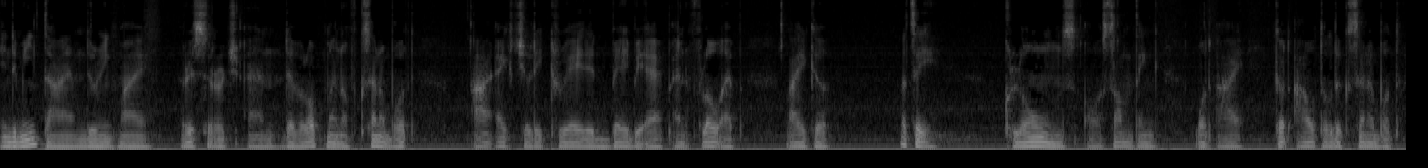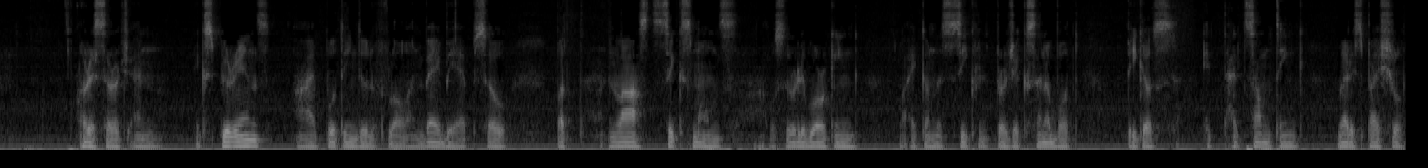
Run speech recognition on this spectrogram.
in the meantime during my research and development of Xenobot I actually created baby app and flow app like a, let's say clones or something what I got out of the Xenobot research and experience I put into the flow and baby app. So but in last six months I was really working like on the secret project Xenobot because it had something very special.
